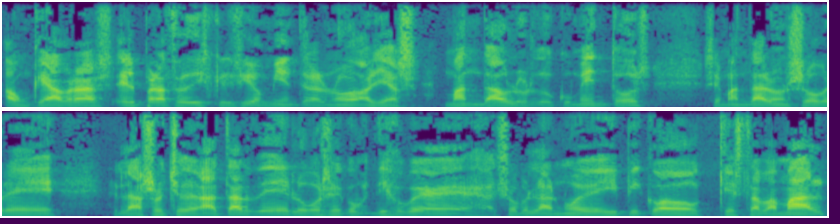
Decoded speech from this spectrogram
aunque abras el plazo de inscripción, mientras no hayas mandado los documentos, se mandaron sobre las 8 de la tarde, luego se dijo que sobre las nueve y pico que estaba mal,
